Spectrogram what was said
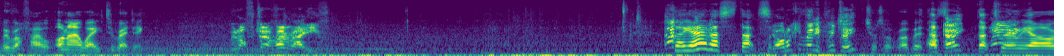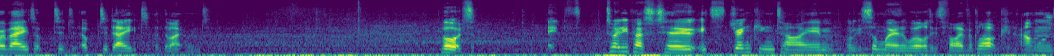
we're off our, on our way to Reading. We're off to have a rave. So yeah, that's that's. You're looking very pretty. Shut up, Robert. That's Okay. that's where we are about up to up to date at the moment. But it's twenty past two. It's drinking time. Well, it's somewhere in the world. It's five o'clock, and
